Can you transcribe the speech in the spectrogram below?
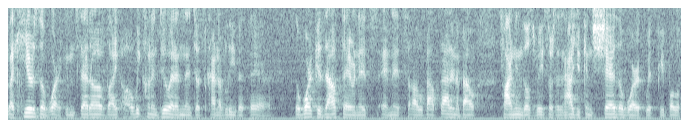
like here's the work instead of like, oh, we couldn't do it and then just kind of leave it there. The work is out there and it's, and it's all about that and about finding those resources and how you can share the work with people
